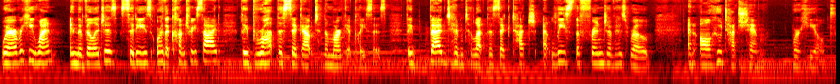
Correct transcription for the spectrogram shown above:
Wherever he went, in the villages, cities, or the countryside, they brought the sick out to the marketplaces. They begged him to let the sick touch at least the fringe of his robe, and all who touched him were healed.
